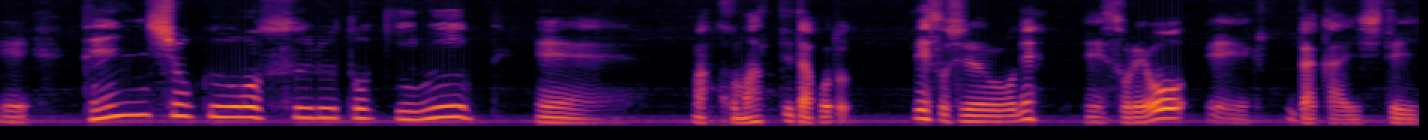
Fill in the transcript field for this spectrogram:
えー、転職をするときに、えー、まあ、困ってたこと。で、それをね、えそれを、えー、打開していっ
